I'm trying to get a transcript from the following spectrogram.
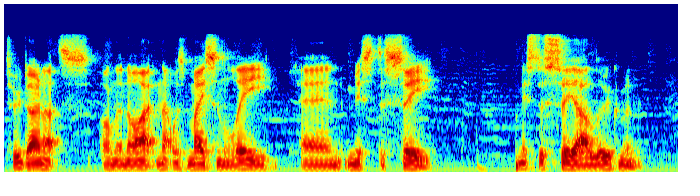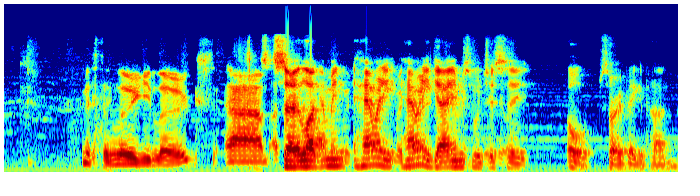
two donuts on the night, and that was Mason Lee and Mr. C, Mr. C R Lukeman. Mr. Loogie Lugs. Um, So like, I mean, how many how many games would you see? Oh, sorry, beg your pardon.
